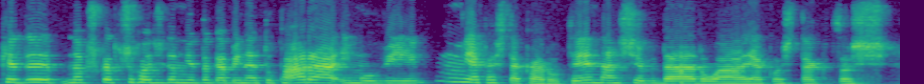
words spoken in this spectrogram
kiedy na przykład przychodzi do mnie do gabinetu para i mówi, mmm, jakaś taka rutyna się wdarła, jakoś tak coś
